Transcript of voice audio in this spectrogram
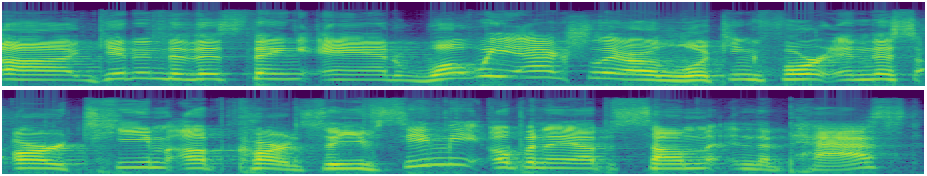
uh, get into this thing and what we actually are looking for in this are team up cards. So you've seen me open it up some in the past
